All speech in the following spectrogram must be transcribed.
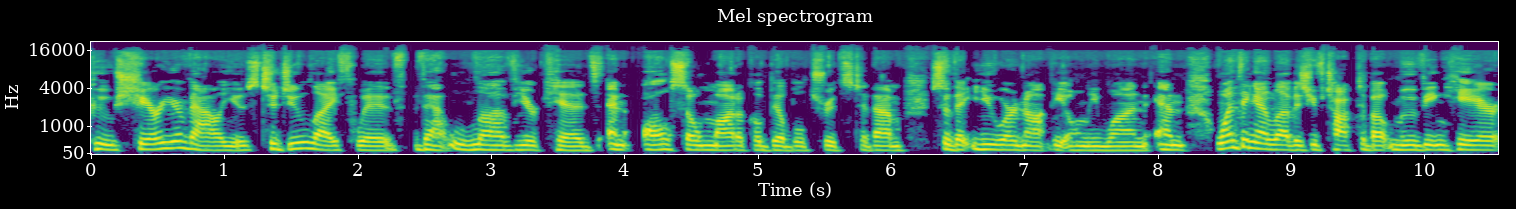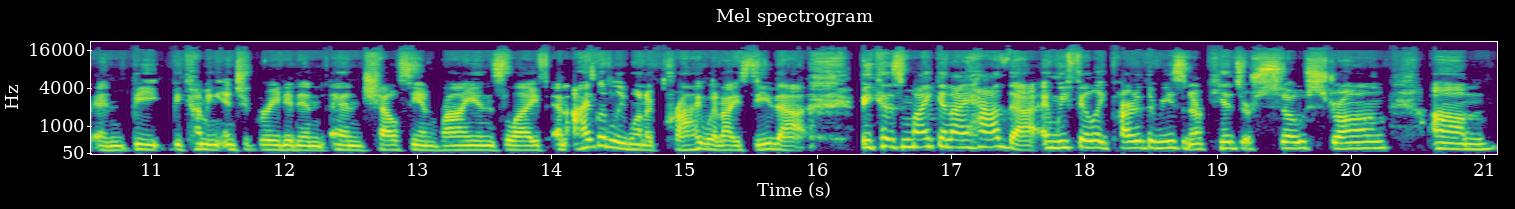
who share your values to do life with that love your kids and also model biblical truths to them so that you are not the only one. And one thing I love is you've talked about moving here and be, becoming integrated in, in Chelsea and Ryan's life. And I literally want to cry when I see that because Mike and I had that. And we feel like part of the reason our kids are so strong, um,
